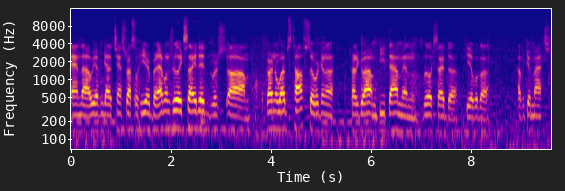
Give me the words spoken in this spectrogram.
and uh, we haven't got a chance to wrestle here, but everyone's really excited. We're, um, Gardner Webb's tough, so we're going to try to go out and beat them, and real excited to be able to have a good match.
